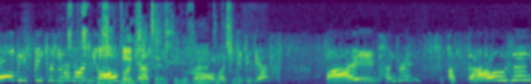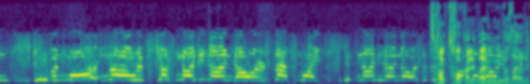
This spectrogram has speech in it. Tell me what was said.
All these features in Reversi. All for. How much did you guess? Five hundred? A thousand? Even more? No, it's just ninety-nine dollars. That's right. It's ninety-nine dollars. It's an צחוק, צחוק, הלוואי ווינדוס היה עולה it's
